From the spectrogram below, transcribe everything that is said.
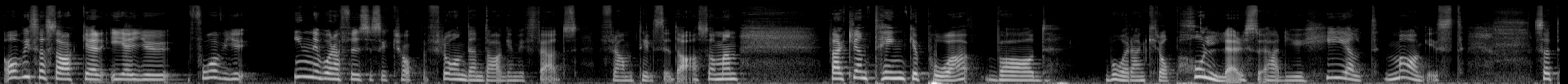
Och vissa saker är ju, får vi ju in i vår fysiska kropp från den dagen vi föds fram tills idag. Så om man verkligen tänker på vad våran kropp håller så är det ju helt magiskt. Så att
